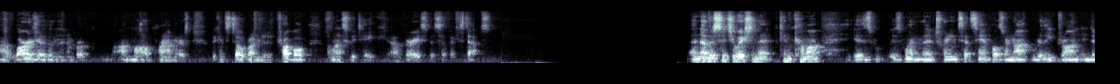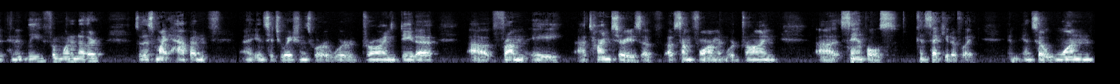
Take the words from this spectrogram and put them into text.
uh, larger than the number of uh, model parameters, we can still run into trouble unless we take uh, very specific steps. Another situation that can come up is, is when the training set samples are not really drawn independently from one another. So this might happen uh, in situations where we're drawing data uh, from a, a, time series of, of some form and we're drawing uh, samples consecutively. And, and so one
